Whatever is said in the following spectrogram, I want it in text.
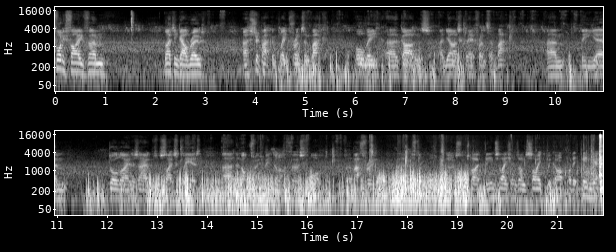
45 um, Nightingale Road, uh, strip out complete front and back, all the uh, gardens and yards clear front and back. Um, the um, door line is out, site's cleared, uh, the knock through's been done on the first floor for the bathroom, uh, done, like the insulation's on site, we can't put it in yet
